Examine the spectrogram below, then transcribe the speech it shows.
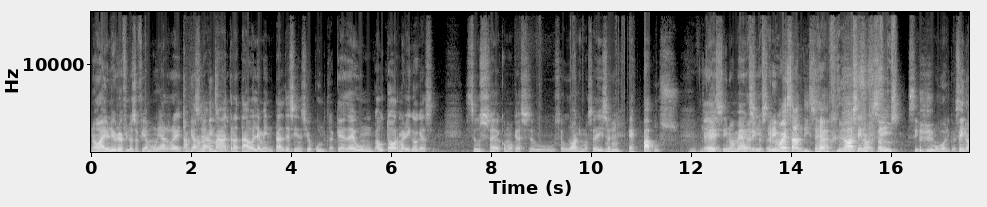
No, hay un libro de filosofía muy arrecho Cambiaron que la se llama píldora. Tratado Elemental de Ciencia Oculta, que es de un autor, marico, que es sus, eh, como que su seudónimo se dice, es Papus. Que si no me... Si- si Primo no- de no, si no, sí, sí, de mongólico. Si, no,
